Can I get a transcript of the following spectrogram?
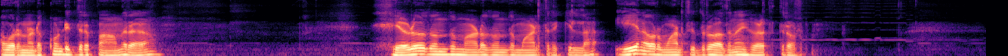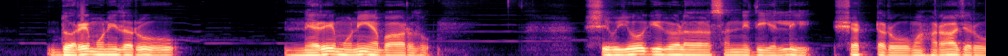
ಅವರು ನಡ್ಕೊಂಡಿದ್ರಪ್ಪ ಅಂದ್ರೆ ಹೇಳೋದೊಂದು ಮಾಡೋದೊಂದು ಮಾಡ್ತಿರಕ್ಕಿಲ್ಲ. ಏನು ಅವ್ರು ಮಾಡ್ತಿದ್ರು ಅದನ್ನು ಹೇಳ್ತಿದ್ರು ಅವರು. ದೊರೆ ಮುನಿದರು ನೆರೆ ಮುನಿಯಬಾರದು. ಶಿವಯೋಗಿಗಳ ಸನ್ನಿಧಿಯಲ್ಲಿ ಶೆಟ್ಟರು, ಮಹಾರಾಜರು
